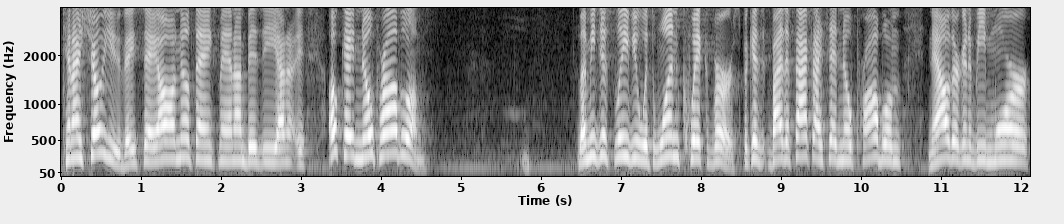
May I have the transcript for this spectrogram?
can I show you? They say, oh, no thanks, man, I'm busy. I don't, eh, okay, no problem. Let me just leave you with one quick verse because by the fact I said no problem, now they're going to be more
